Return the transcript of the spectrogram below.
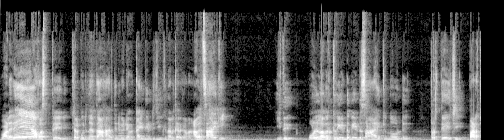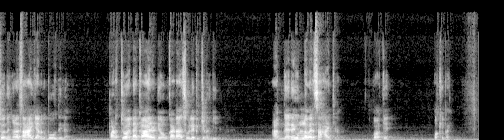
വളരെ അവസ്ഥയിൽ ചിലപ്പോൾ ഒരു നേരത്തെ ആഹാരത്തിന് വേണ്ടിയൊക്കെ കൈനീട്ടി ജീവിക്കുന്ന ആൾക്കാർക്കാണ് അവരെ സഹായിക്കും. ഇത് ഉള്ളവർക്ക് വീണ്ടും വീണ്ടും സഹായിക്കുന്നതുകൊണ്ട് പ്രത്യേകിച്ച് പടച്ചോ നിങ്ങളെ സഹായിക്കാനൊന്നും പോകുന്നില്ല. പടച്ചോന്റെ കാരുണ്യവും കടാശവും ലഭിക്കണമെങ്കിൽ അങ്ങനെയുള്ളവരെ സഹായിക്കണം. ഓക്കെ? Okay bye.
